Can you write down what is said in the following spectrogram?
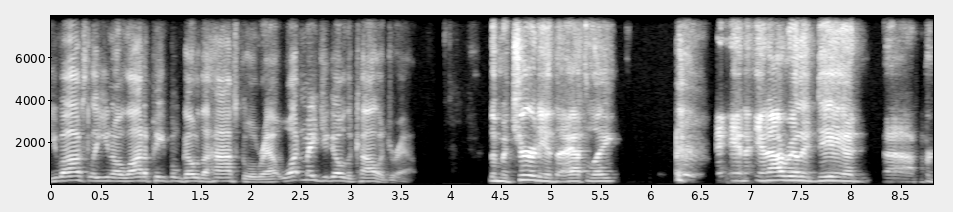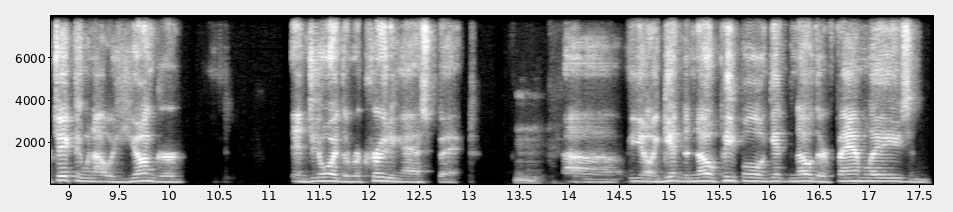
you've obviously you know a lot of people go the high school route. What made you go the college route? the maturity of the athlete. and, and I really did, uh, particularly when I was younger, enjoyed the recruiting aspect. Mm. Uh, you know, and getting to know people and getting to know their families and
